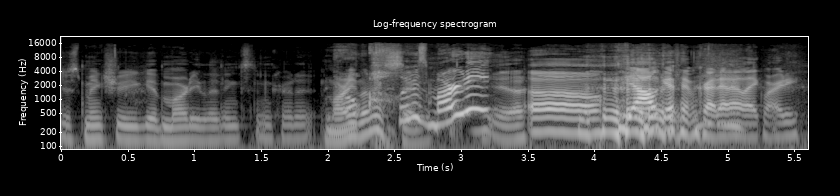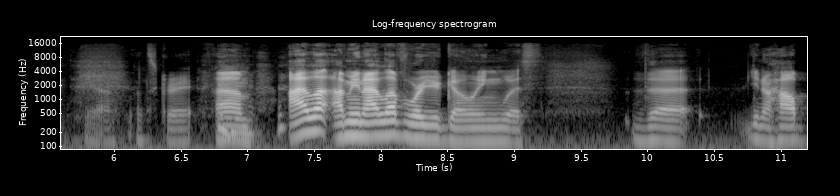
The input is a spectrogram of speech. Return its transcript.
Just make sure you give Marty Livingston credit. Marty oh, Livingston. it was Marty? Yeah. Oh, yeah, I'll give him credit. I like Marty. Yeah, that's great. Um, I love. I mean, I love where you're going with the, you know, how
